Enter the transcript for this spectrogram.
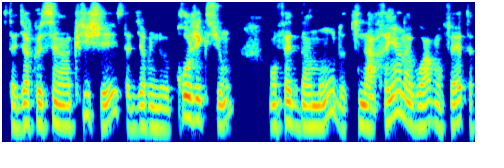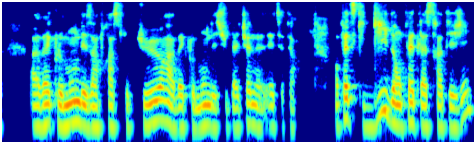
C'est-à-dire que c'est un cliché, c'est-à-dire une projection en fait d'un monde qui n'a rien à voir en fait avec le monde des infrastructures, avec le monde des supply chains, etc. En fait, ce qui guide en fait la stratégie,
